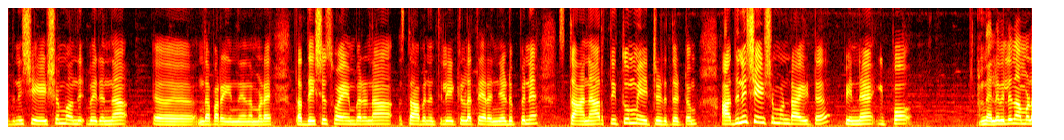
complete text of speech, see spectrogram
അതിന് ശേഷം വന്ന് വരുന്ന എന്താ പറയുന്നത് നമ്മുടെ തദ്ദേശ സ്വയംഭരണ സ്ഥാപനത്തിലേക്കുള്ള തെരഞ്ഞെടുപ്പിന് സ്ഥാനാർത്ഥിത്വം ഏറ്റെടുത്തിട്ടും അതിനുശേഷം ഉണ്ടായിട്ട് പിന്നെ ഇപ്പോൾ നിലവിൽ നമ്മൾ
